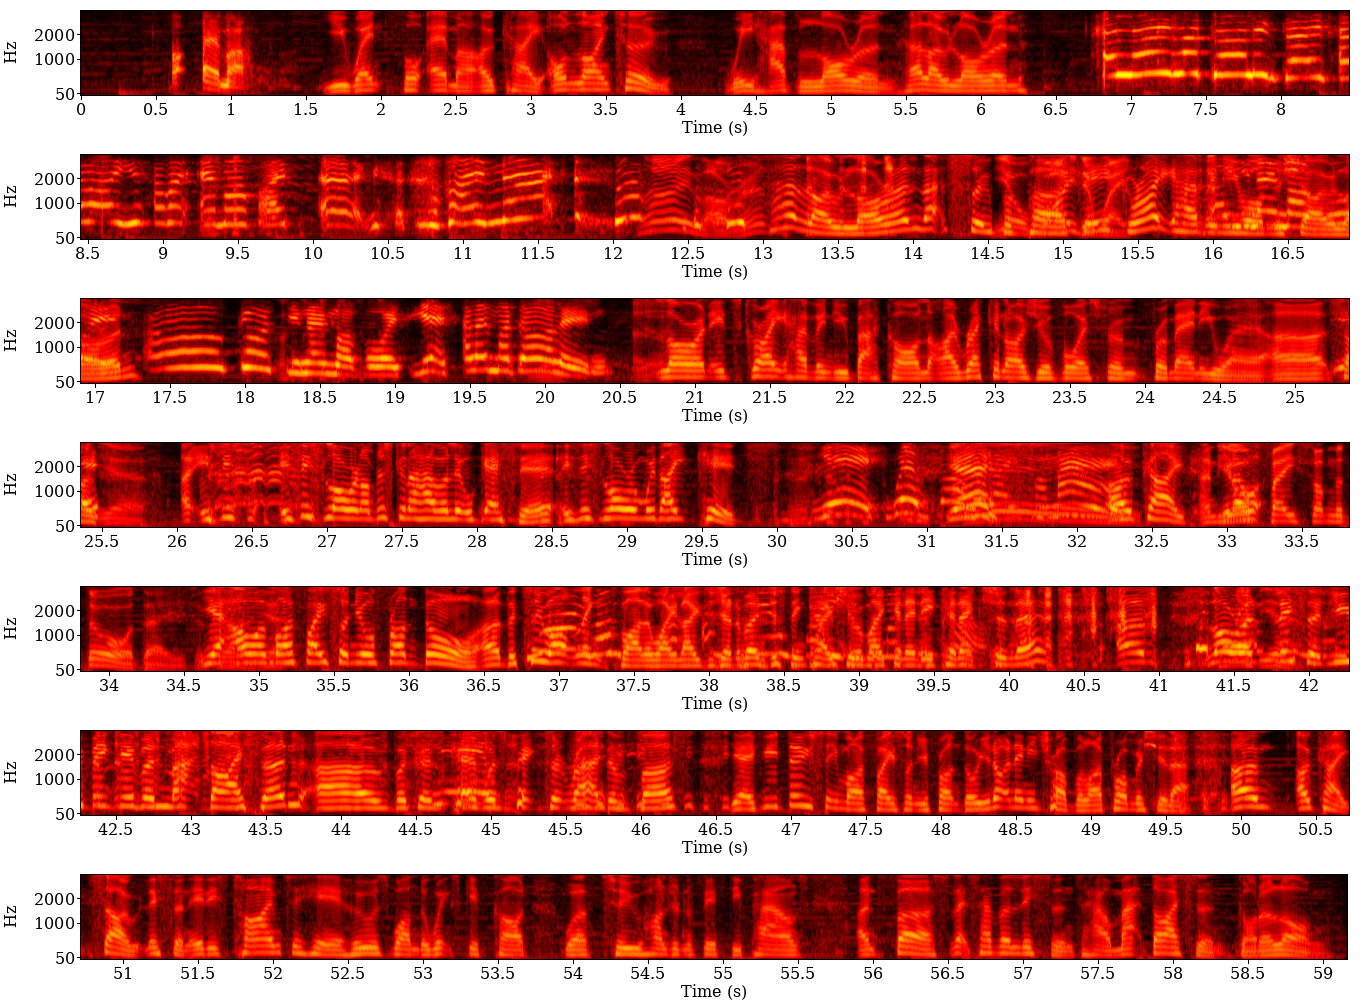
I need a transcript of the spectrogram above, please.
Uh, Emma. You went for Emma. Okay, on line two, we have Lauren. Hello, Lauren. Hello, my darling Dave. How are you? How are Emma? Hi, uh, hi, Matt. Hi, Lauren. Hello, Lauren. That's super You're perky. Great having Oh, you, you on the show, voice. Lauren. Oh, gosh, you know my voice. Yes. Hello, my darling. Lauren, it's great having you back on. I recognise your voice from from anywhere. Uh, so, Yeah. Uh, is this is this Lauren? I'm just going to have a little guess here. Is this Lauren with eight kids? Yes. Well done, Yes. Dave, my man. Okay. And You your what? face on the door, Dave. Yeah, well, oh, and my face on your front door. Uh, the two No, aren't linked, by the way, ladies and gentlemen, just in case you were making any connection there. Um, Lauren, Yeah. listen, you've been given Matt Dyson um, because Kev was picked at random first. Yeah, if you do see my face on your front door, you're not in any trouble, I promise you that. Um, okay, so listen, it is time to hear who has won the Wickes gift card worth £250. And first, let's have a listen to how Matt Dyson got along.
